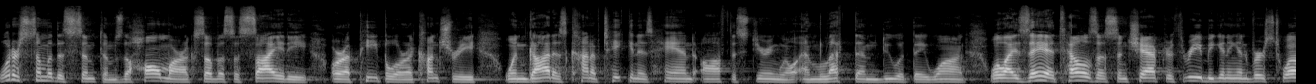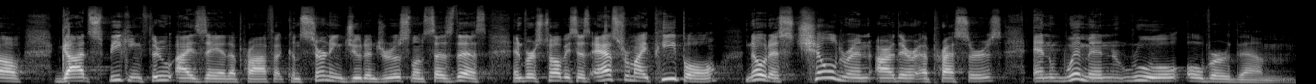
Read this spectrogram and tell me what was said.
What are some of the symptoms, the hallmarks of a society or a people or a country when God has kind of taken his hand off the steering wheel and let them do what they want? Well, Isaiah tells us in chapter 3, beginning in verse 12, God speaking through Isaiah the prophet concerning Judah and Jerusalem says this. In verse 12, he says, As for my people, notice, children are their oppressors, and women rule over them.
